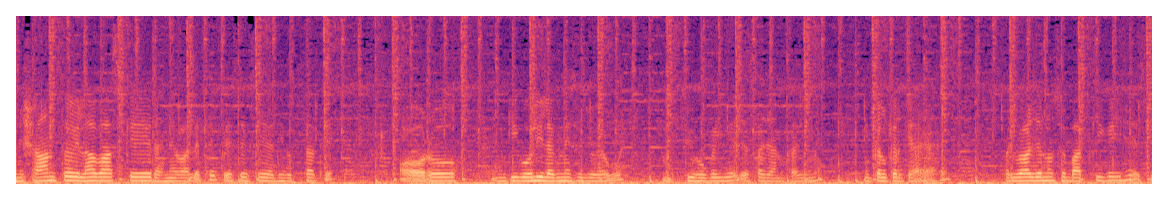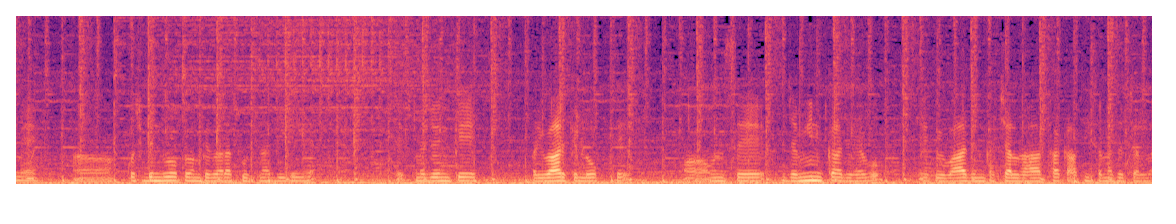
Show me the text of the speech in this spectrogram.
निशांत इलाहाबाद के रहने वाले थे पेशे से अधिवक्ता थे। और इनकी गोली लगने से जो है वो मृत्यु हो गई है जैसा जानकारी में निकल करके आया है। परिवारजनों से बात की गई है। इसमें अ, कुछ बिंदुओं पर उनके द्वारा सूचना दी गई है। इसमें जो इनके परिवार के लोग थे अ, उनसे ज़मीन का जो है वो एक विवाद इनका चल रहा था काफ़ी समय से चल रहा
